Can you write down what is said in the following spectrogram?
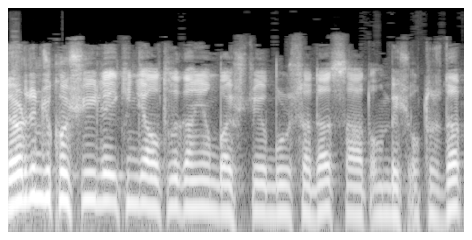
Dördüncü koşu ile ikinci altılı ganyan başlıyor Bursa'da saat 15.30'da.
